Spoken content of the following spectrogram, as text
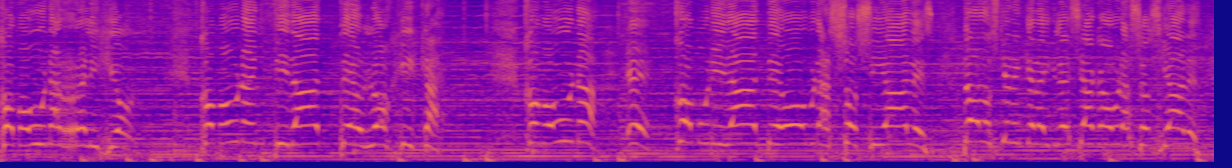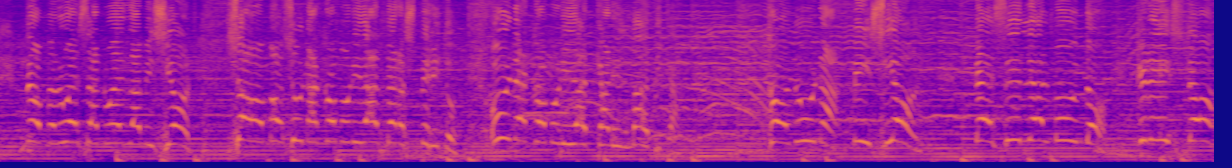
como una religión, como una entidad teológica, como una eh, comunidad de obras sociales. Todos quieren que la iglesia haga obras sociales. No, pero esa no es la misión. Somos una comunidad del Espíritu, una comunidad carismática, con una misión. Decirle al mundo, Cristo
